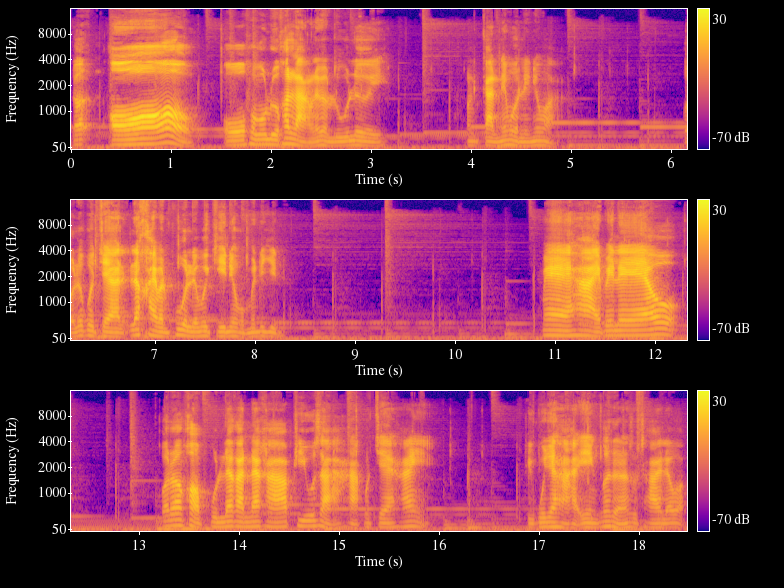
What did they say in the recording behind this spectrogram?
แล้วอ๋อ โอ้พอมาดูข้างหลังแล้วแบบรู้เลย มันกันได้หมดเลยนี่หว่าโอ้เรื่องกุญแจแล้วใครมันพูดเลยเมื่อกี้เนี่ยผมไม่ได้ยิน แม่หายไปแล้ว ก็ต้องขอบคุณแล้วกันนะครับ ที่อุตส่าห์หากุญแจให้ ถึงกูจะหาเองก็เถอะนะสุดท้ายแล้วอะ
